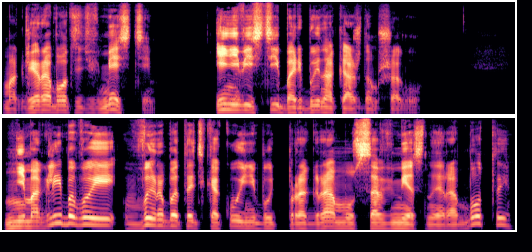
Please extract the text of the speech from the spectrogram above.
могли работать вместе и не вести борьбы на каждом шагу. Не могли бы вы выработать какую-нибудь программу совместной работы,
